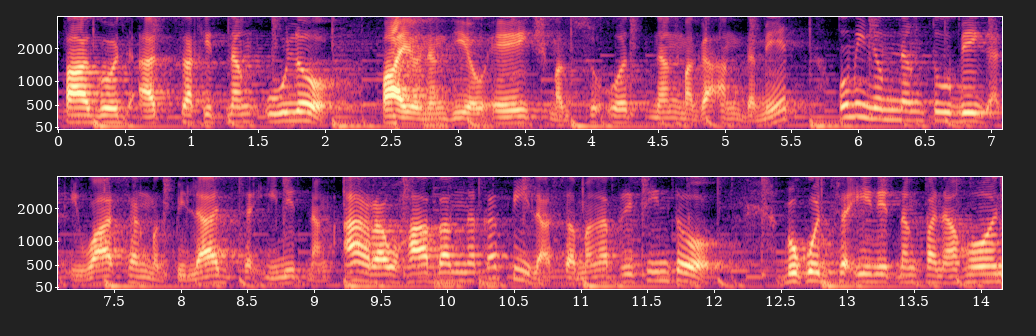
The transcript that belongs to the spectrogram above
pagod at sakit ng ulo. Payo ng DOH, magsuot ng magaang damit, uminom ng tubig at iwasang magbilad sa init ng araw habang nakapila sa mga presinto. Bukod sa init ng panahon,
